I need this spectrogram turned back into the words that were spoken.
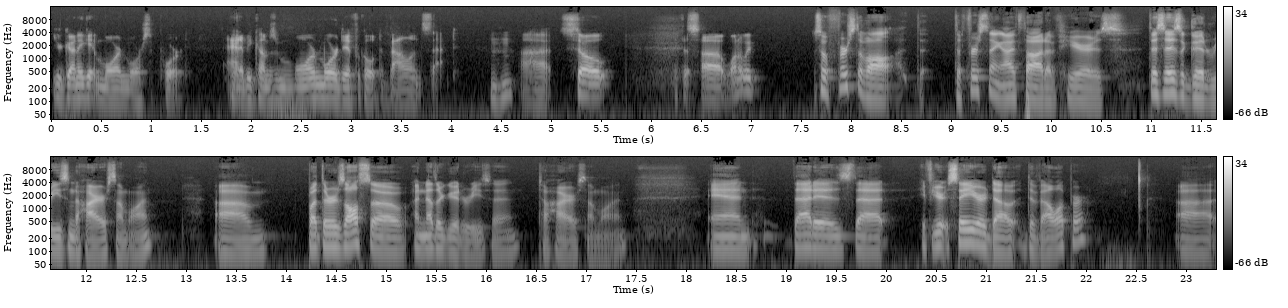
you're going to get more and more support, and it becomes more and more difficult to balance that. Mm-hmm. Uh, so, uh, why don't we? So first of all, the, the first thing I thought of here is this is a good reason to hire someone, um, but there is also another good reason to hire someone, and that is that if you're say you're a de- developer uh,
